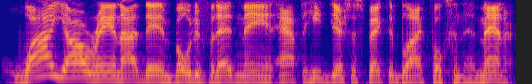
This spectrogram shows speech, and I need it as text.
why y'all ran out there and voted for that man after he disrespected black folks in that manner.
